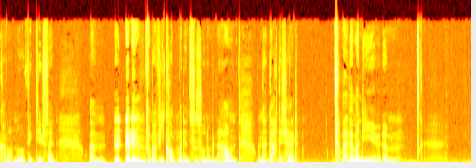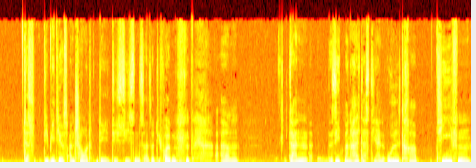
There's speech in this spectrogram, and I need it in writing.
kann auch nur fiktiv sein. Ähm, aber wie kommt man denn zu so einem Namen? Und dann dachte ich halt, weil wenn man die ähm, das, die Videos anschaut, die, die Seasons, also die Folgen, ähm, dann sieht man halt, dass die einen ultra tiefen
